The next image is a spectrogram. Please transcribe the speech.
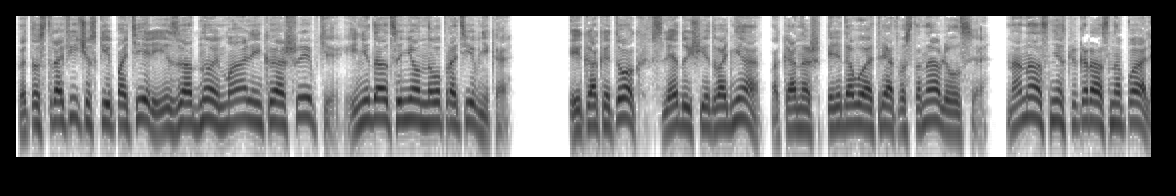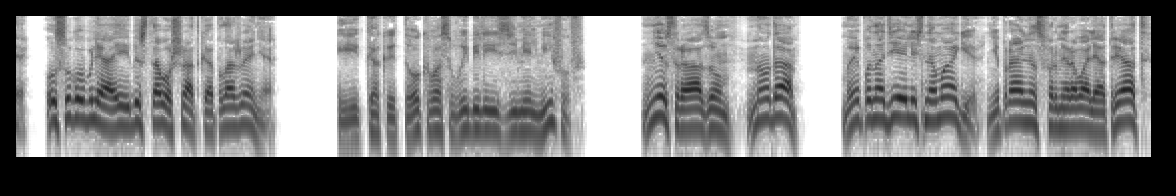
Катастрофические потери из-за одной маленькой ошибки и недооцененного противника. И как итог, в следующие два дня, пока наш передовой отряд восстанавливался, на нас несколько раз напали, усугубляя и без того шаткое положение. И как итог вас выбили из земель мифов? Не сразу, но да, мы понадеялись на магию, неправильно сформировали отряд,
